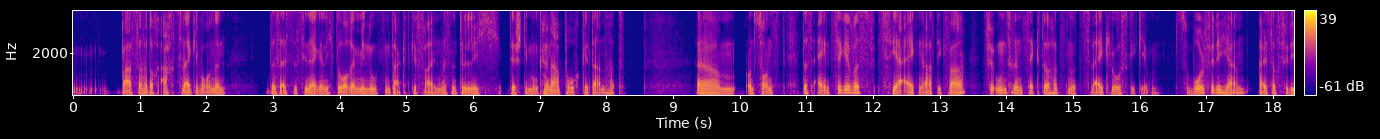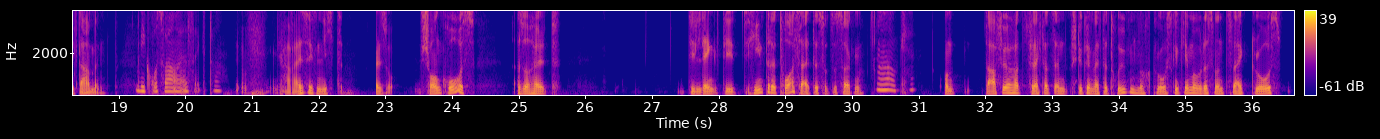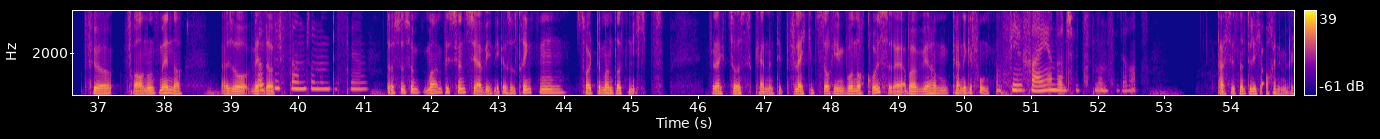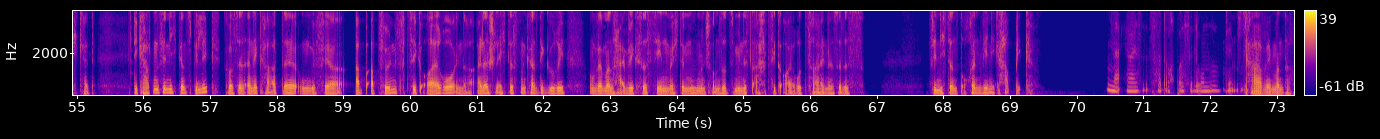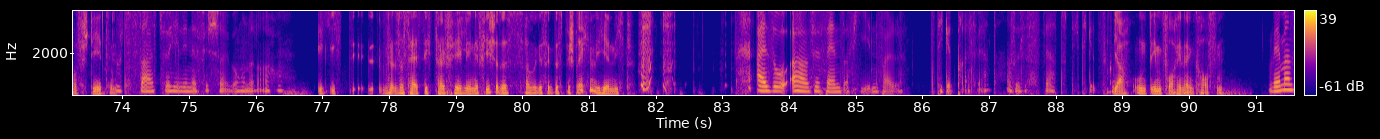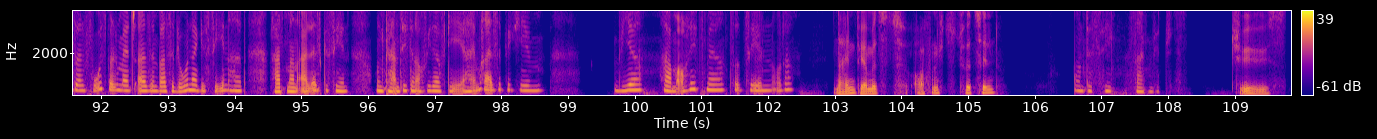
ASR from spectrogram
Barca hat auch 8-2 gewonnen. Das heißt, es sind eigentlich Tore im Minutentakt gefallen, was natürlich der Stimmung keinen Abbruch getan hat. Ähm, und sonst, das Einzige, was sehr eigenartig war, für unseren Sektor hat es nur zwei Klos gegeben. Sowohl für die Herren als auch für die Damen. Wie groß war euer Sektor? Ja, weiß ich nicht. Also schon groß. Also halt die, Lenk die, die hintere Torseite sozusagen. Ah, okay. Und dafür hat, vielleicht hat es ein Stückchen weiter drüben noch Klos gegeben, aber das waren zwei Klos für Frauen und Männer. Also wenn das da, ist dann schon ein bisschen. Das ist mal ein bisschen sehr wenig. Also trinken sollte man dort nichts. Vielleicht so als kleinen Tipp. Vielleicht gibt es auch irgendwo noch größere, aber wir haben keine gefunden. Viel feiern, dann schwitzt man es wieder raus. Das ist natürlich auch eine Möglichkeit. Die Karten sind nicht ganz billig, kostet eine Karte ungefähr ab, ab 50 Euro in der allerschlechtesten Kategorie. Und wenn man halbwegs was sehen möchte, muss man schon so zumindest 80 Euro zahlen. Also das finde ich dann doch ein wenig happig. Naja, es ist halt auch Barcelona. Dem ja, wenn man darauf steht. du zahlst für Helene Fischer über 100 Euro. Ich, ich, was heißt, ich zahle für Helene Fischer? Das haben wir gesagt, das besprechen wir hier nicht. Also äh, für Fans auf jeden Fall Ticketpreis wert. Also es ist wert, die Tickets zu kaufen. Ja, und im Vorhinein kaufen. Wenn man so ein Fußballmatch also in Barcelona gesehen hat, hat man alles gesehen und kann sich dann auch wieder auf die Heimreise begeben. Wir haben auch nichts mehr zu erzählen, oder? Nein, wir haben jetzt auch nichts zu erzählen. Und deswegen sagen wir Tschüss. Tschüss.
